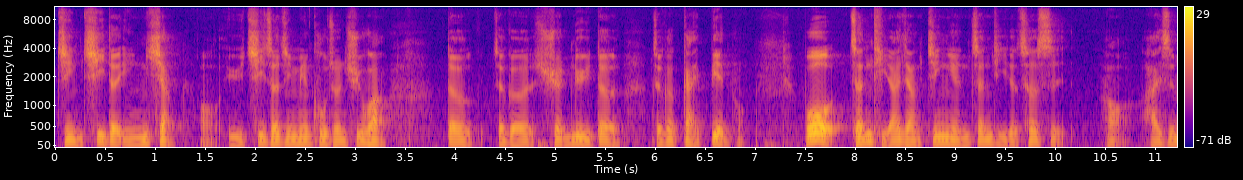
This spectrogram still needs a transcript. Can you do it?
景气的影响哦，与汽车晶片库存去化的这个旋律的这个改变哦。不过整体来讲，今年整体的测试好还是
